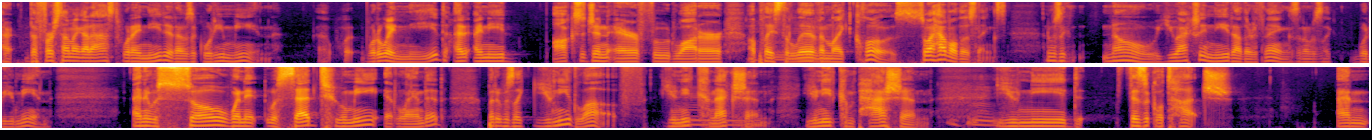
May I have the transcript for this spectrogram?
I, the first time I got asked what I needed, I was like, "What do you mean? Uh, what what do I need? I, I need oxygen, air, food, water, a place to live, and like clothes. So I have all those things." And it was like, "No, you actually need other things." And I was like, "What do you mean?" And it was so when it was said to me, it landed. But it was like, "You need love. You need mm. connection. You need compassion. Mm-hmm. You need physical touch." And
